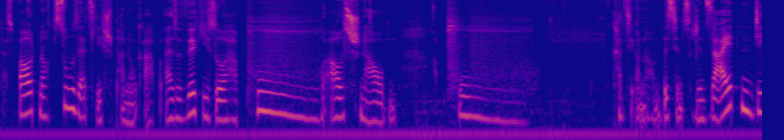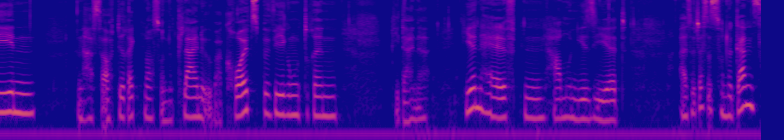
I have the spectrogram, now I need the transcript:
Das baut noch zusätzlich Spannung ab. Also wirklich so puh, ausschnauben. Puh. Kannst dich auch noch ein bisschen zu den Seiten dehnen. Dann hast du auch direkt noch so eine kleine Überkreuzbewegung drin, die deine Hirnhälften harmonisiert. Also das ist so eine ganz,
